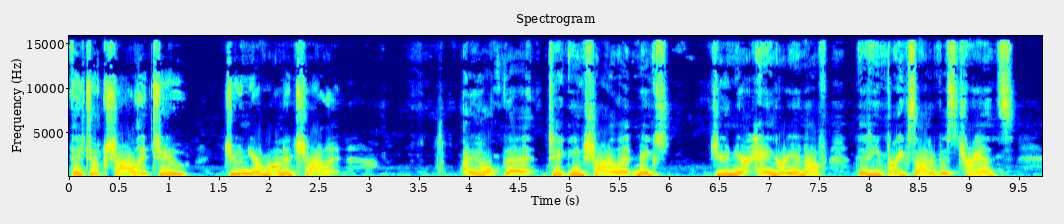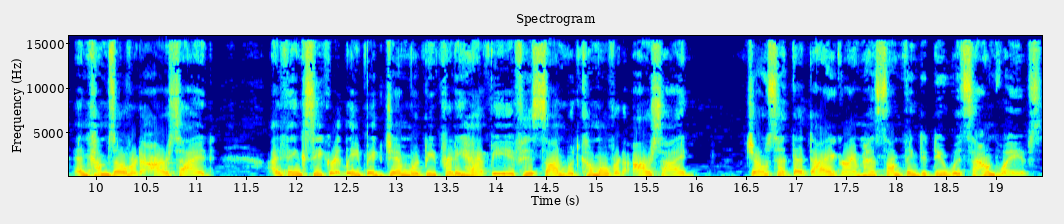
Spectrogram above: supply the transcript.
They took Charlotte too. Junior wanted Charlotte. I hope that taking Charlotte makes Junior angry enough that he breaks out of his trance and comes over to our side. I think secretly Big Jim would be pretty happy if his son would come over to our side. Joe said that diagram has something to do with sound waves.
